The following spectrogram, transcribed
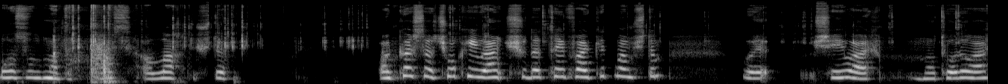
bozulmadı. Neyse, Allah düştü. Arkadaşlar çok iyi. Ben şu detayı fark etmemiştim. Böyle şey var. Motoru var.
